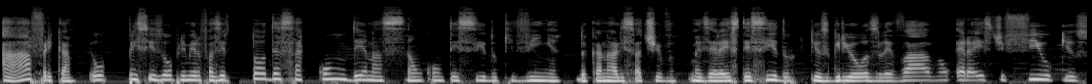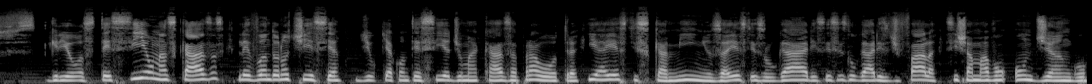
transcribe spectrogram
a África, eu precisou primeiro fazer toda essa condenação com tecido que vinha da canalizativa. Mas era esse tecido que os griots levavam, era este fio que os griots teciam nas casas, levando a notícia de o que acontecia de uma casa para outra. E a estes caminhos, a estes lugares, esses lugares de fala se chamavam Ondiango.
